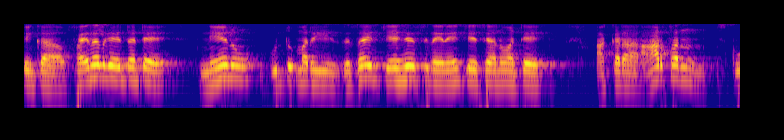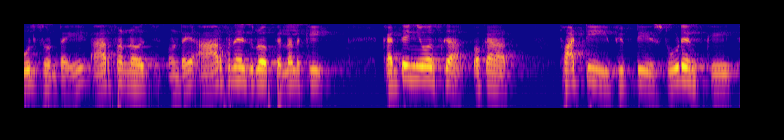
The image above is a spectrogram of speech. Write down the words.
ఇంకా ఫైనల్గా ఏంటంటే నేను గుంటూ మరి రిజైన్ చేసేసి నేనేం చేశాను అంటే అక్కడ ఆర్ఫన్ స్కూల్స్ ఉంటాయి ఆర్ఫనేజ్ ఉంటాయి. ఆర్ఫనేజ్లో పిల్లలకి కంటిన్యూస్గా ఒక ఫార్టీ ఫిఫ్టీ స్టూడెంట్స్కి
